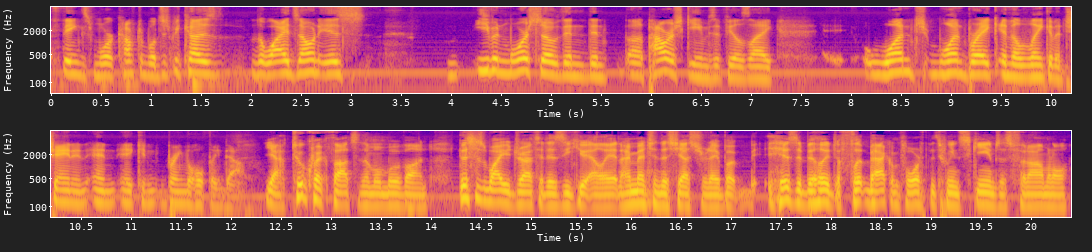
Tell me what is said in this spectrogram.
things more comfortable. Just because the wide zone is even more so than than uh, power schemes. It feels like one one break in the link of the chain and, and it can bring the whole thing down. Yeah, two quick thoughts and then we'll move on. This is why you drafted Ezekiel Elliott, and I mentioned this yesterday, but his ability to flip back and forth between schemes is phenomenal,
